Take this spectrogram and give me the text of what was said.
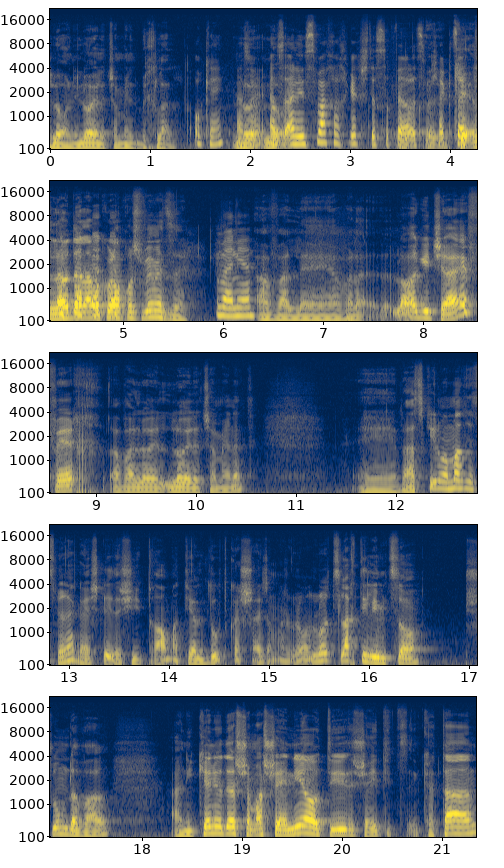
לא, אני לא ילד שמנת בכלל. אוקיי, לא, אז, לא. אז אני אשמח אחר כך שתספר על עצמך קצת. כן, לא יודע למה כולם חושבים את זה. מעניין. אבל, אה, אבל לא אגיד שההפך, אבל לא, לא ילד שמנת. אה, ואז כאילו אמרתי לעצמי, רגע, יש לי איזושהי טראומת ילדות קשה, איזה משהו, לא, לא הצלחתי למצוא שום דבר. אני כן יודע שמה שהניע אותי זה שהייתי קטן,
